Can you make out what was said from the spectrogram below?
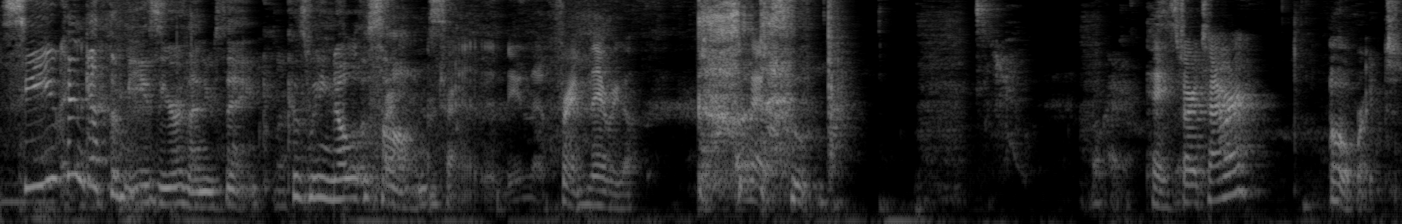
See, you can get them easier than you think because we know the I'm songs. trying to be in that frame. There we go. Okay. Okay. Okay, start timer. Oh, right.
